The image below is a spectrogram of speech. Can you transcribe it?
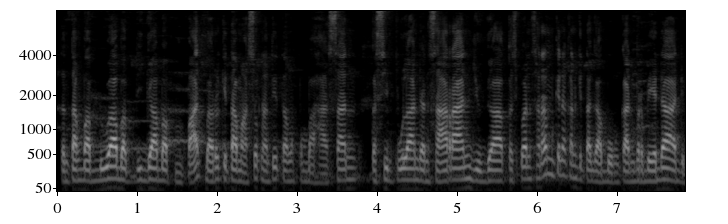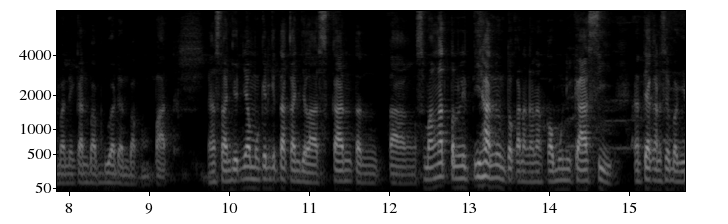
tentang bab 2, bab 3, bab 4 baru kita masuk nanti tentang pembahasan kesimpulan dan saran juga. Kesimpulan saran mungkin akan kita gabungkan berbeda dibandingkan bab 2 dan bab 4. Yang selanjutnya mungkin kita akan jelaskan tentang semangat penelitian untuk anak-anak komunikasi. Nanti akan saya bagi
